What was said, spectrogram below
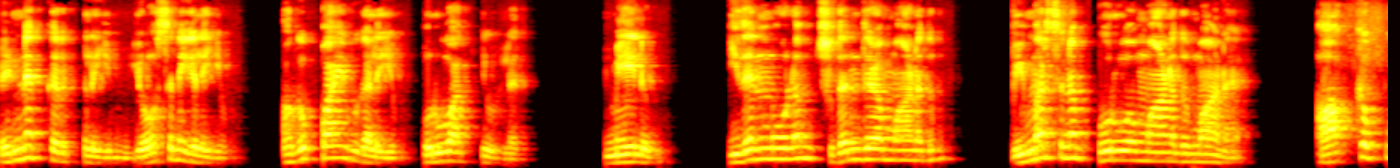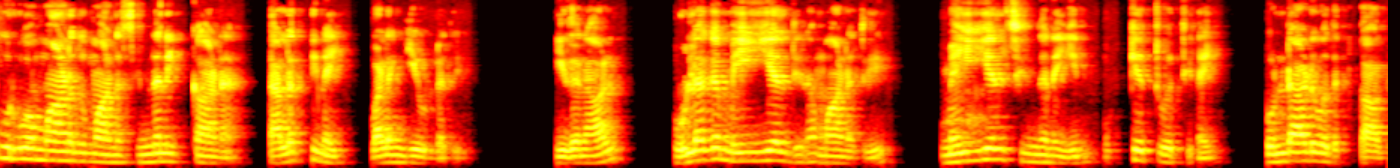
எண்ணக்கருக்களையும் யோசனைகளையும் பகுப்பாய்வுகளையும் உருவாக்கியுள்ளது. மேலும் இதன் மூலம் சுதந்திரமானதும் விமர்சன பூர்வமானதுமான ஆக்கப்பூர்வமானதுமான சிந்தனைக்கான தளத்தினை வழங்கியுள்ளது. இதனால் உலக மெய்யியல் தினமானது மெய்யியல் சிந்தனையின் முக்கியத்துவத்தினை கொண்டாடுவதற்காக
